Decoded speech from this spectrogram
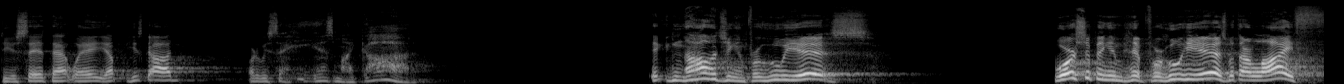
Do you say it that way? Yep, He's God. Or do we say, He is my God? Acknowledging Him for who He is, worshiping Him for who He is with our life.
